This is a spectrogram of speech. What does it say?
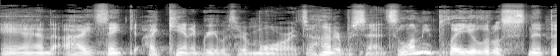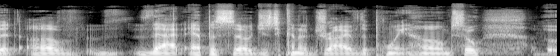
And I think I can't agree with her more. It's 100%. So let me play you a little snippet of that episode just to kind of drive the point home. So uh,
